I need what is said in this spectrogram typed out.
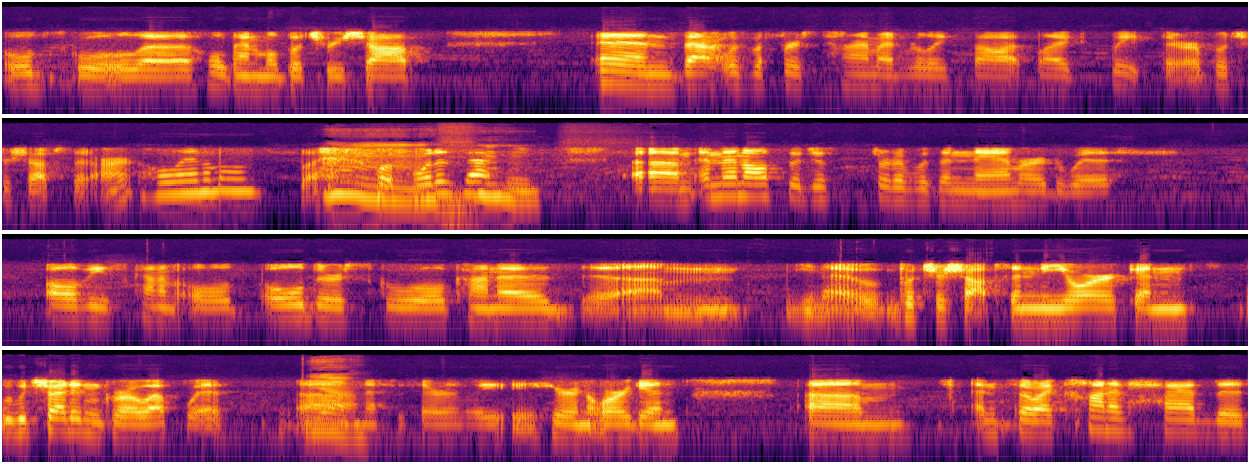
old school uh, whole animal butchery shop. And that was the first time I'd really thought, like, wait, there are butcher shops that aren't whole animals. Like, what, what does that mean? Um, and then also just sort of was enamored with all these kind of old, older school kind of, um, you know, butcher shops in New York, and which I didn't grow up with um, Yeah. necessarily here in Oregon. Um, and so I kind of had this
